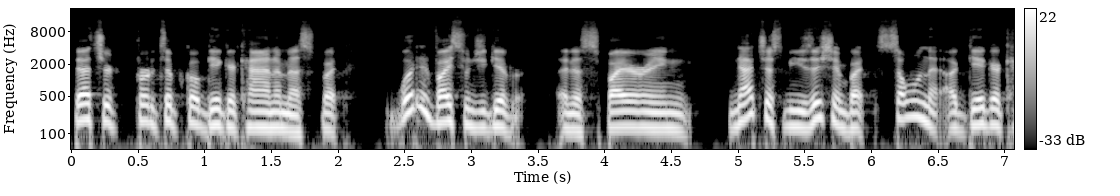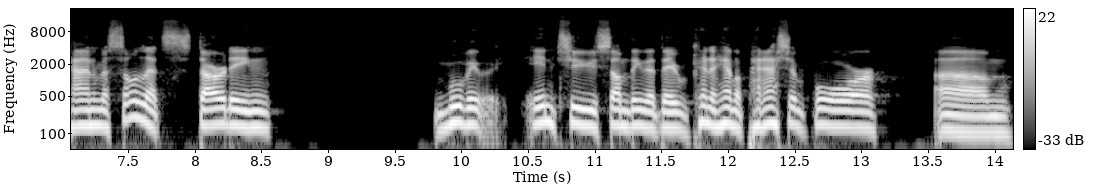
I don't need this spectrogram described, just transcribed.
that's your prototypical gig economist. But what advice would you give an aspiring, not just musician, but someone that a gig economist, someone that's starting, moving into something that they kind of have a passion for? Um,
